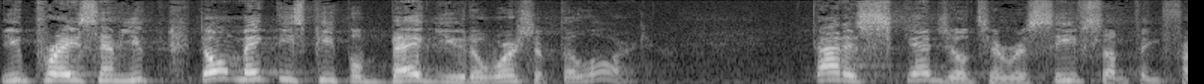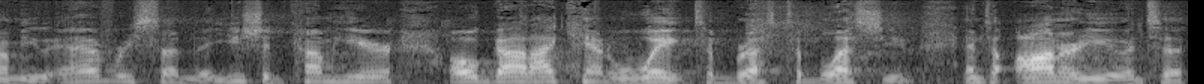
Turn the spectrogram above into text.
You praise Him. You, don't make these people beg you to worship the Lord. God is scheduled to receive something from you every Sunday. You should come here. Oh, God, I can't wait to bless, to bless you and to honor you and to,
